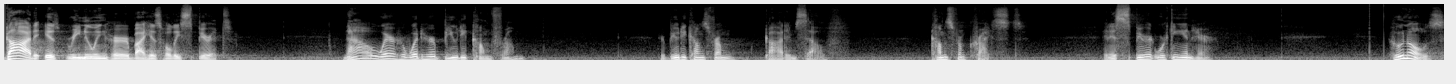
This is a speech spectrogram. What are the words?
God is renewing her by his Holy Spirit. Now, where would her beauty come from? Her beauty comes from God Himself, comes from Christ, and His Spirit working in her. Who knows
